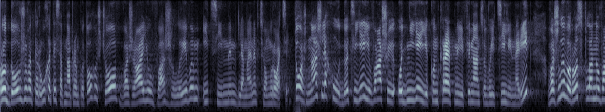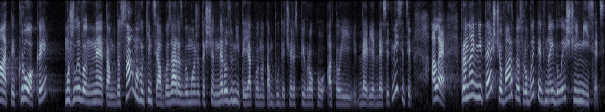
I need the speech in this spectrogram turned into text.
продовжувати рухатися в напрямку того, що вважаю важливим і цінним для мене в цьому році. Тож на шляху до цієї вашої однієї конкретної фінансової цілі на рік важливо розпланувати кроки. Можливо, не там до самого кінця, бо зараз ви можете ще не розуміти, як воно там буде через півроку, а то і 9-10 місяців. Але принаймні те, що варто зробити в найближчий місяць.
